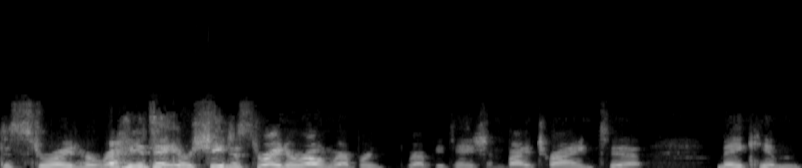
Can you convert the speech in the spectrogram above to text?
destroyed her reputation, or she destroyed her own rep- reputation by trying to make him,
